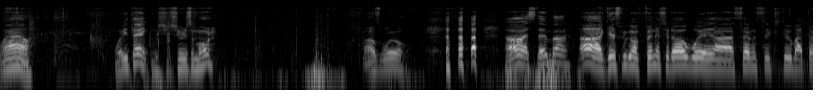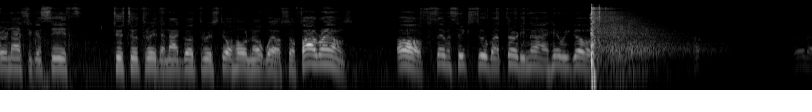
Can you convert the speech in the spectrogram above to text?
Wow. What do you think? We should shoot some more? Might As well. All right, stand by. Uh, I guess we're gonna finish it up with uh, 762 by 39. So you can see 223 did not go through. It's still holding up well. So five rounds of 762 by 39. Here we go. Oh. Go down.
